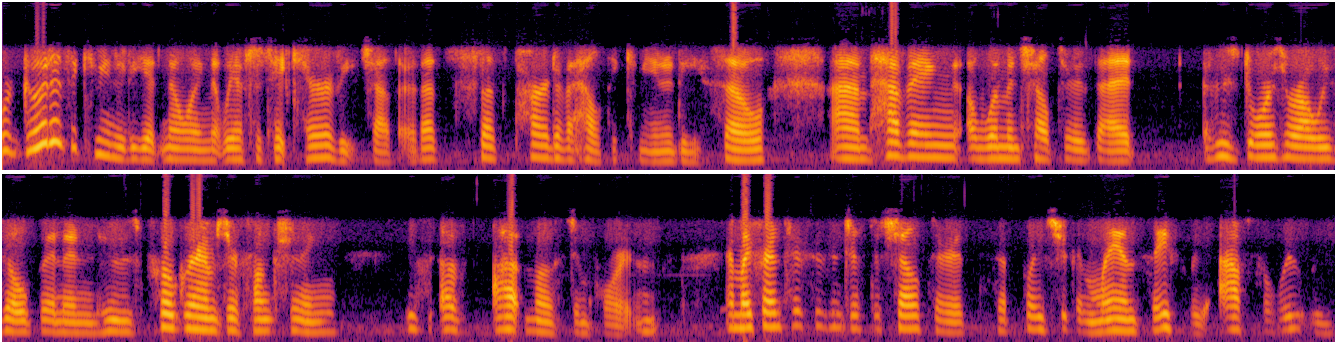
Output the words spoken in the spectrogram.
we're good as a community at knowing that we have to take care of each other. That's that's part of a healthy community. So, um, having a women's shelter that whose doors are always open and whose programs are functioning is of utmost importance. And my friend's house isn't just a shelter; it's a place you can land safely. Absolutely.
